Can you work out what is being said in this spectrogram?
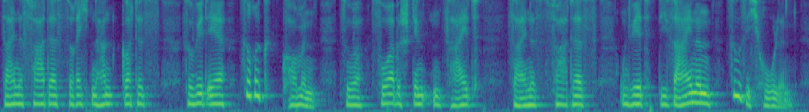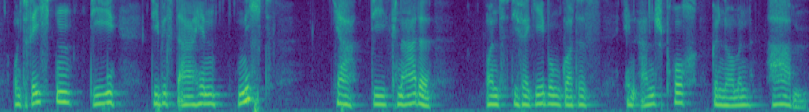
seines Vaters zur rechten Hand Gottes, so wird er zurückkommen zur vorbestimmten Zeit seines Vaters und wird die Seinen zu sich holen und richten die, die bis dahin nicht, ja, die Gnade und die Vergebung Gottes in Anspruch genommen haben.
